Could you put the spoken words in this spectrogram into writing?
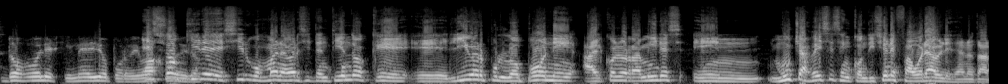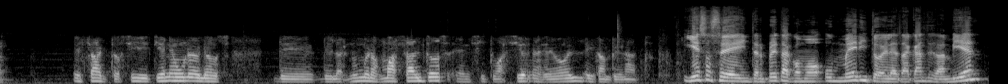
dos goles y medio por debajo Eso de los- quiere decir, Guzmán, a ver si te entiendo, que eh, Liverpool lo pone al Colo Ramírez en muchas veces en condiciones favorables de anotar. Exacto, sí, tiene uno de los de, de los números más altos en situaciones de gol del campeonato. ¿Y eso se interpreta como un mérito del atacante también?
